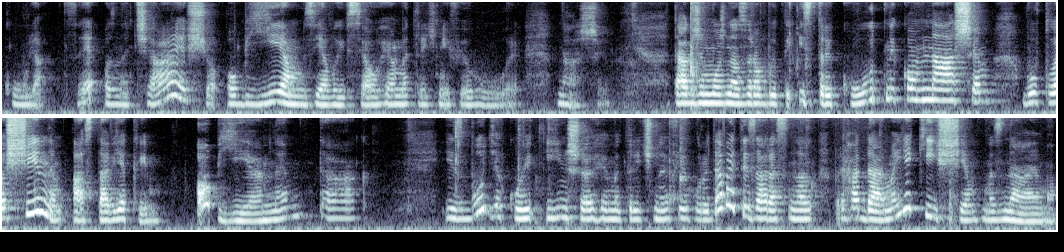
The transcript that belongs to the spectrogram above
куля. Це означає, що об'єм з'явився у геометричній фігури нашої. Також можна зробити і з трикутником нашим. Був площинним, а став яким? Об'ємним. Так. І з будь-якої іншої геометричної фігури. Давайте зараз пригадаємо, які ще ми знаємо.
